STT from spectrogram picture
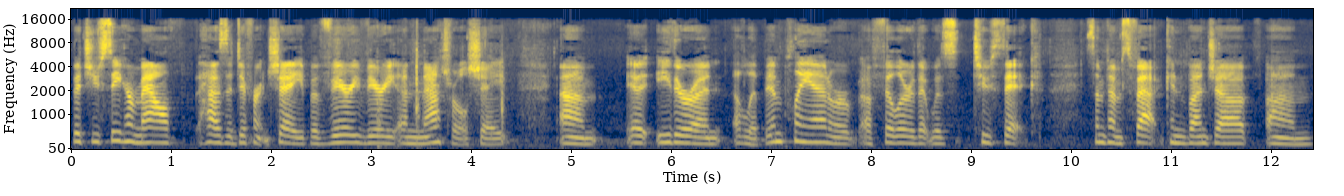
but you see her mouth has a different shape, a very very unnatural shape. Um, either an, a lip implant or a filler that was too thick. Sometimes fat can bunch up. Um,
